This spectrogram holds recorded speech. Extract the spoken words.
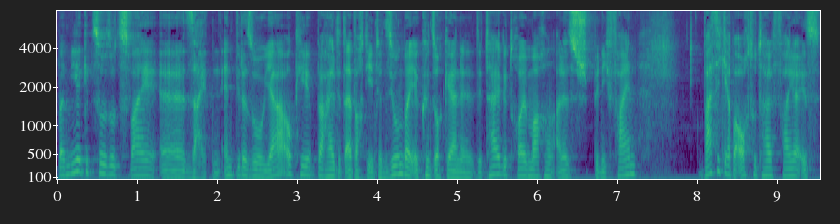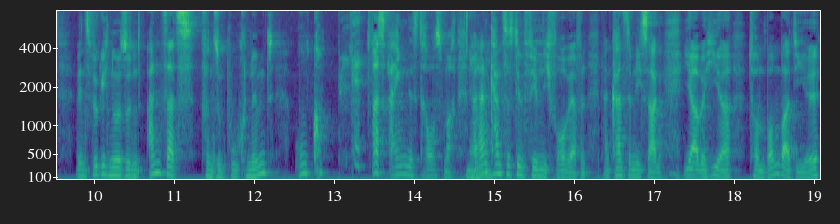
bei mir gibt es so, so zwei äh, Seiten. Entweder so, ja, okay, behaltet einfach die Intention bei, ihr könnt es auch gerne detailgetreu machen, alles bin ich fein. Was ich aber auch total feier ist, wenn es wirklich nur so einen Ansatz von so einem Buch nimmt und komplett was Eigenes draus macht. Ja. Weil dann kannst du es dem Film nicht vorwerfen. Dann kannst du ihm nicht sagen, ja, aber hier, Tom Bombadil,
